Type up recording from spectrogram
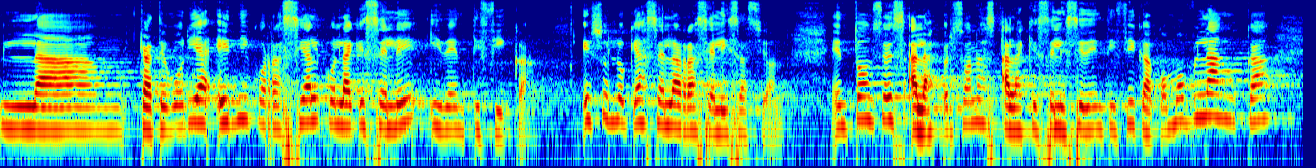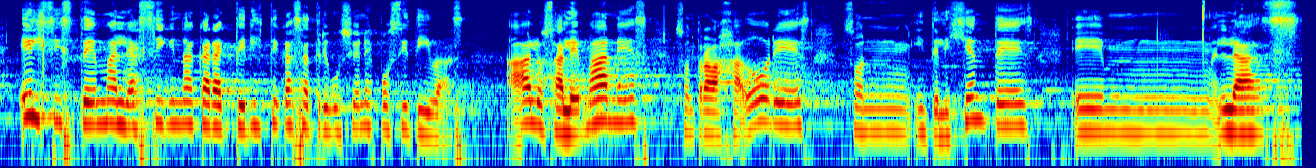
la mm, categoría étnico-racial con la que se le identifica. Eso es lo que hace la racialización. Entonces, a las personas a las que se les identifica como blanca, el sistema le asigna características, atribuciones positivas. A los alemanes son trabajadores, son inteligentes, em, las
